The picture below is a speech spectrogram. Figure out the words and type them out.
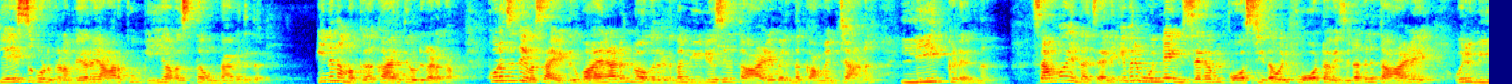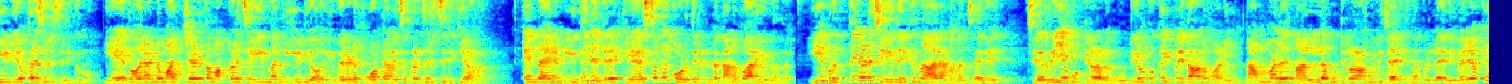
കേസ് കൊടുക്കണം. വേറെ ആർക്കും ഈ അവസ്ഥ ഉണ്ടാവരുത്. ഇനി നമുക്ക് കാര്യത്തിലോട്ട് കിടക്കാം. കുറച്ച് ദിവസമായിട്ട് വയനാടൻ ബ്ലോഗർ ഇടുന്ന വീഡിയോസിന് താഴെ വരുന്ന കമന്റ് ആണ് ലീക്ക്ഡ് എന്ന്. സംഭവം എന്താ വെച്ചാൽ ഇവർ മുന്നേ ഇൻസ്റ്റാഗ്രാമിൽ പോസ്റ്റ് ചെയ്ത ഒരു ഫോട്ടോ വെച്ചിട്ട് അതിന് താഴെ ഒരു വീഡിയോ പ്രചരിച്ചിരിക്കുന്നു. ഏതോ രണ്ട് മറ്റേടത്ത മക്കൾ ചെയ്യുന്ന വീഡിയോ ഇവരുടെ ഫോട്ടോ വെച്ച് പ്രചരിച്ചിരിക്കുകയാണ്. എന്തായാലും ഇതിനെതിരെ കേസൊക്കെ കൊടുത്തിട്ടുണ്ടെന്നാണ് പറയുന്നത്. ഈ വൃത്തികേട് ചെയ്തിരിക്കുന്നത് ആരാണെന്ന് വെച്ചാൽ ചെറിയ കുട്ടികളാണ്. കുട്ടികൾക്കൊക്കെ ഇപ്പൊ ഇതാണ് പണി. നമ്മൾ നല്ല കുട്ടികളാണെന്ന് വിചാരിക്കുന്ന പിള്ളേർ ഇവരെയൊക്കെ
